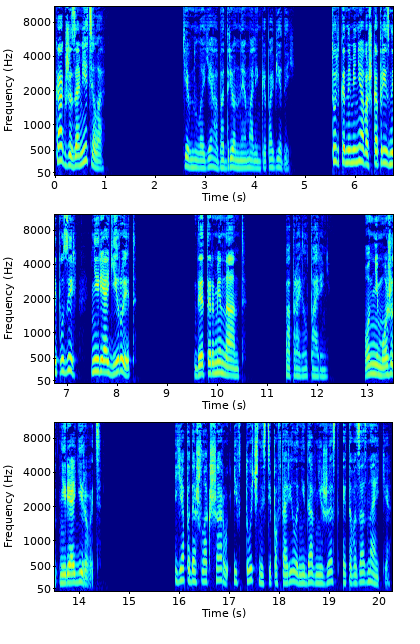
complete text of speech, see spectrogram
Как же заметила? Кивнула я, ободрённая маленькой победой. Только на меня ваш капризный пузырь не реагирует. Детерминант, поправил парень. Он не может не реагировать. Я подошла к шару и в точности повторила недавний жест этого зазнайки.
